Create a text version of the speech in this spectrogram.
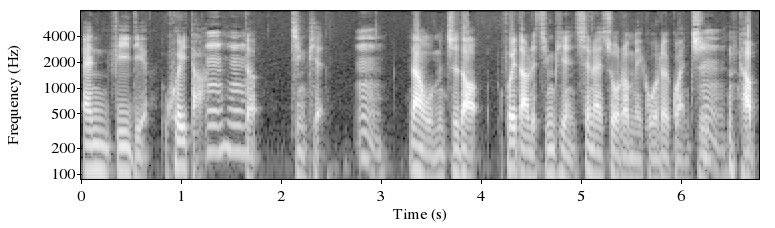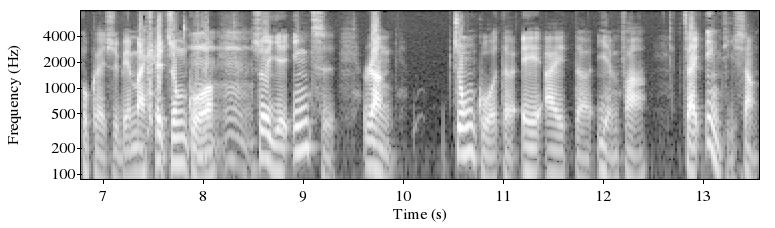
NVIDIA 辉达的晶片，嗯，那我们知道辉达的晶片现在受到美国的管制，它不可以随便卖给中国，嗯，所以也因此让中国的 AI 的研发。在硬体上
